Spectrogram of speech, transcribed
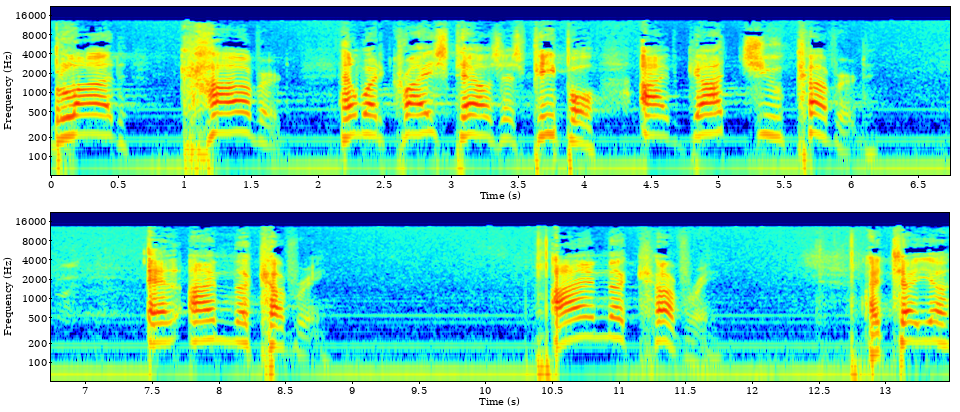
blood covered. And what Christ tells his people, I've got you covered and I'm the covering. I'm the covering. I tell you, I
